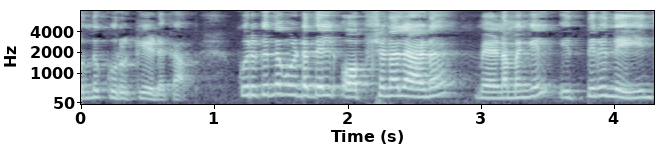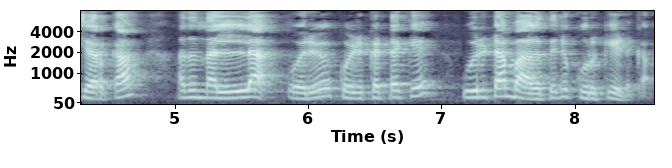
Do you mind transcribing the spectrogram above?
ഒന്ന് കുറുക്കിയെടുക്കാം. കുറുക്കുന്ന കൂട്ടത്തിൽ ഓപ്ഷണലാണ് വേണമെങ്കിൽ ഇത്തിരി നെയ്യും ചേർക്കാം. അത് നല്ല ഒരു കൊഴുക്കട്ടയ്ക്ക് ഉരുട്ടാൻ പാകത്തിന് കുറുക്കിയെടുക്കാം.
